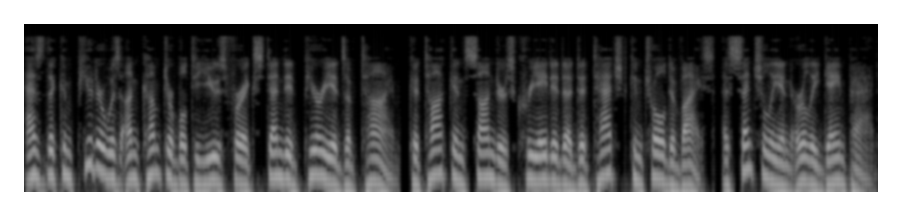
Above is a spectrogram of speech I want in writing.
As the computer was uncomfortable to use for extended periods of time, Kotok and Saunders created a detached control device, essentially an early gamepad.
